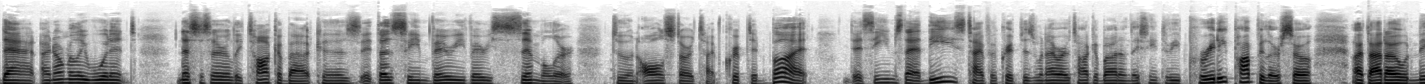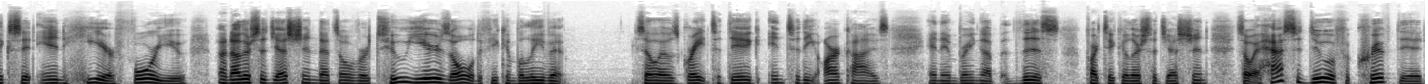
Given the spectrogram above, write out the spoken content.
that I normally wouldn't necessarily talk about because it does seem very, very similar to an all-star type cryptid, but it seems that these type of cryptids, whenever I talk about them, they seem to be pretty popular. So I thought I would mix it in here for you. Another suggestion that's over two years old, if you can believe it. So it was great to dig into the archives and then bring up this particular suggestion. So it has to do with a cryptid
